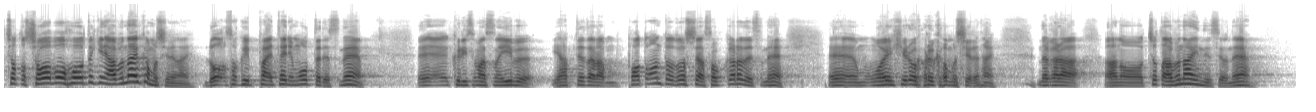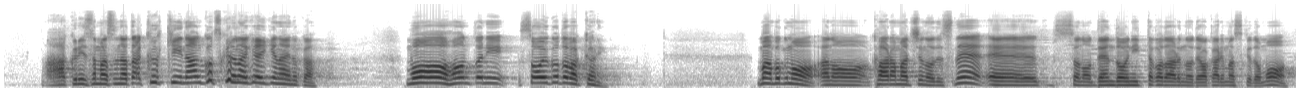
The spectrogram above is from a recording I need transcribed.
ちょっと消防法的に危ないかもしれない。ろうそくいっぱい手に持ってですね、えー、クリスマスのイブやってたらポトンと落としたらそこからですね、えー、燃え広がるかもしれない。だからあのちょっと危ないんですよね。ああクリスマスになったらクッキー何個作らなきゃいけないのか。もう本当にそういうことばっかり。まあ僕もあの河原町のですね、えー、その伝道に行ったことあるので分かりますけども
